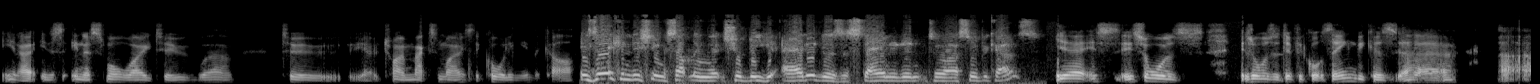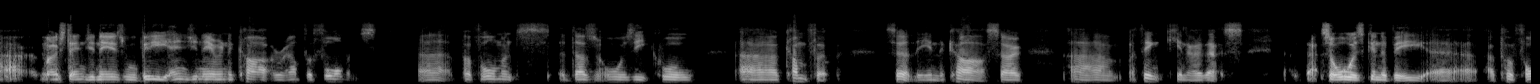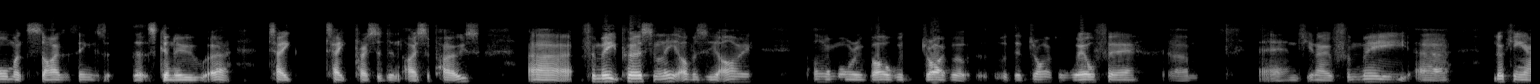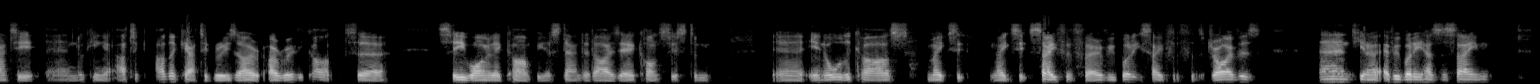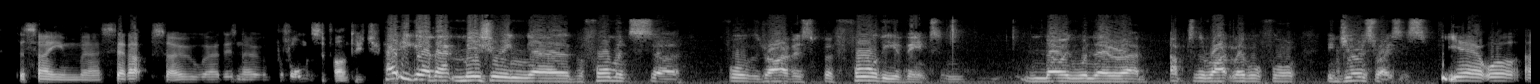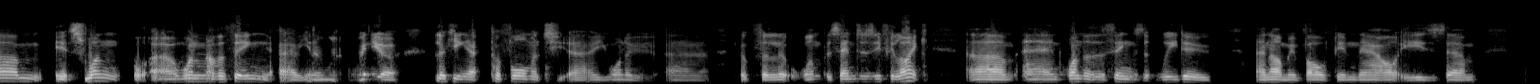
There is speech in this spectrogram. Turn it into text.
you know, in, in a small way to, uh, to you know, try and maximise the cooling in the car. Is air conditioning something that should be added as a standard into our supercars? Yeah, it's it's always it's always a difficult thing because uh, uh, most engineers will be engineering the car around performance. Uh, performance doesn't always equal uh, comfort, certainly in the car. So um, I think you know that's that's always going to be a, a, performance side of things that's going to uh, take take precedent, I suppose. Uh, for me personally, obviously, I I'm more involved with driver with the driver welfare um, and, you know, for me, uh, looking at it and looking at other categories, I, I really can't uh, see why there can't be a standardized aircon system uh, in all the cars. Makes it makes it safer for everybody, safer for the drivers, and you know everybody has the same the same uh, setup, so uh, there's no performance advantage. How do you go about measuring uh, performance uh, for the drivers before the event, and knowing when they're up to the right level for endurance races? Yeah, well, um, it's one uh, one other thing. Uh, you know, when you're looking at performance, uh, you want to uh, look for little one percenters, if you like. Um, and one of the things that we do, and I'm involved in now, is um,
